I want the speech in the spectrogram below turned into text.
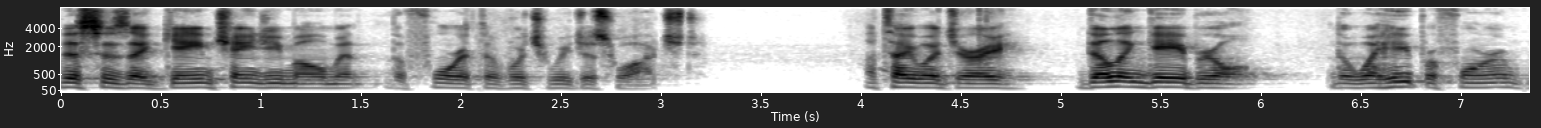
This is a game changing moment, the fourth of which we just watched. I'll tell you what, Gerry, Dillon Gabriel, the way he performed,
